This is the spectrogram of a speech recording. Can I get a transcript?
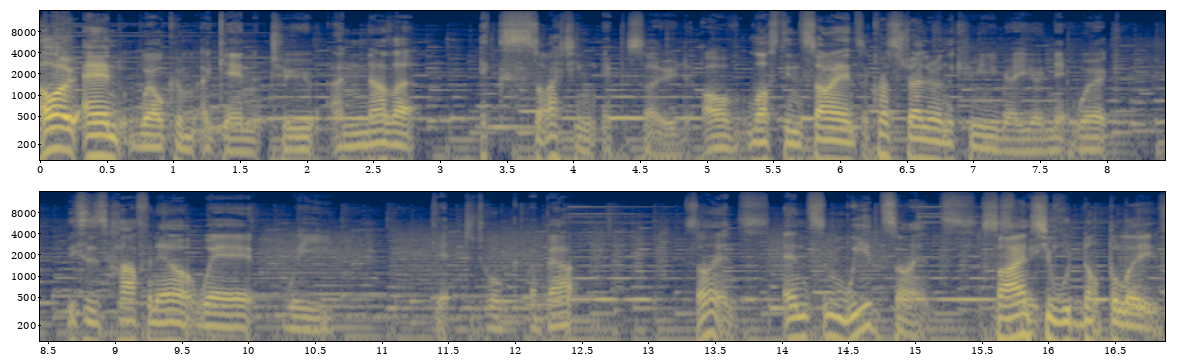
Hello and welcome again to another exciting episode of Lost in Science across Australia on the Community Radio Network. This is half an hour where we get to talk about science and some weird science. Science you would not believe.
